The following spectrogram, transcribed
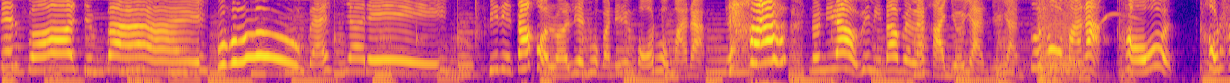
เด็ดฟอจะบายฮู้ฮู้แบชชอดี้พี่ลิต้าขอร้อยเรียนโทมัสนิดนึงเพราะว่าโทมัสอะนนนี่เล่าพี่ลิต้าเป็นราคาเยอะหยันเยอะหยันคือโทมัสอะเขาเขาท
